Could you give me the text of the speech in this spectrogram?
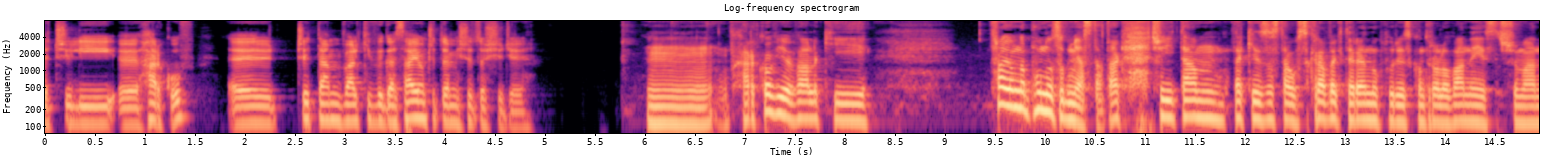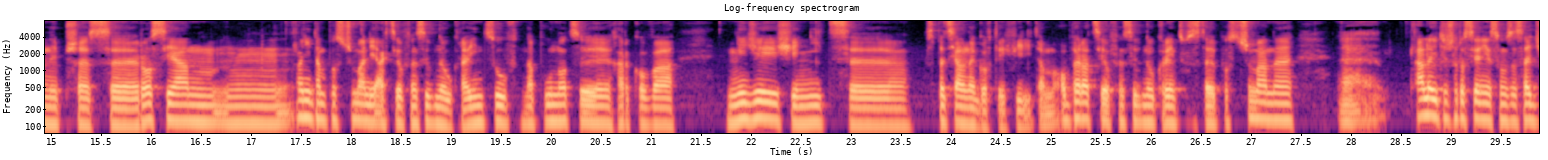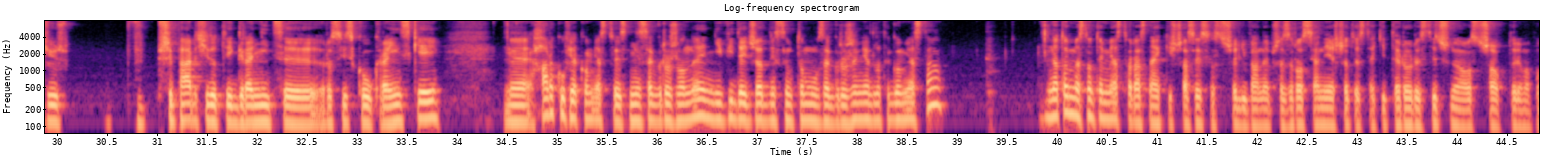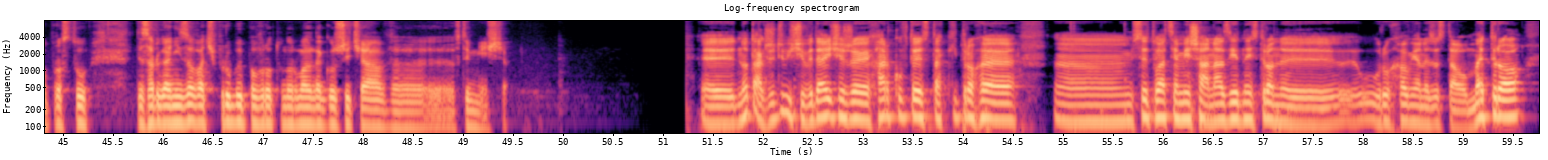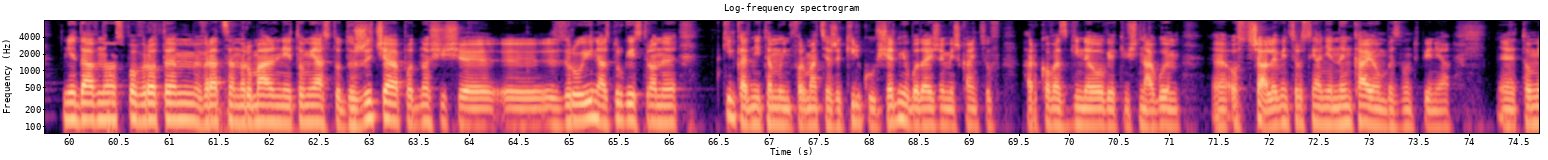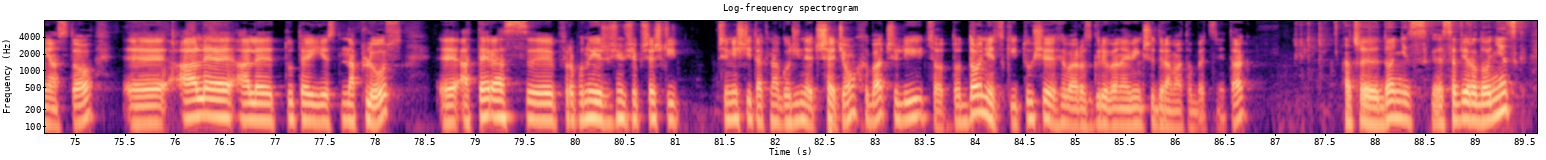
y, czyli Charków. Czy tam walki wygasają, czy tam jeszcze coś się dzieje? Mm, w Charkowie walki Trwają na północ od miasta, tak? Czyli tam taki został skrawek terenu, który jest kontrolowany, jest trzymany przez e, Rosjan. Mm, oni tam powstrzymali akcje ofensywne Ukraińców. Na północy Charkowa nie dzieje się nic e, specjalnego w tej chwili. Tam operacje ofensywne Ukraińców zostały powstrzymane, e, ale i też Rosjanie są w zasadzie już przyparci do tej granicy rosyjsko-ukraińskiej. Charków jako miasto jest niezagrożone, nie widać żadnych symptomów zagrożenia dla tego miasta. Natomiast no, to miasto raz na jakiś czas jest ostrzeliwane przez Rosjan. Jeszcze to jest taki terrorystyczny ostrzał, który ma po prostu dezorganizować próby powrotu normalnego życia w, w tym mieście. No tak, rzeczywiście. Wydaje się, że Charków to jest taki trochę sytuacja mieszana. Z jednej strony uruchomione zostało metro niedawno z powrotem, wraca normalnie to miasto do życia, podnosi się y, z ruin, a z drugiej strony kilka dni temu informacja, że kilku, siedmiu bodajże mieszkańców Charkowa zginęło w jakimś nagłym e, ostrzale, więc Rosjanie nękają bez wątpienia e, to miasto, e, ale, ale tutaj jest na plus. A teraz proponuję, żebyśmy się przeszli przenieśli tak na godzinę trzecią chyba, czyli co, to Donieck i tu się chyba rozgrywa największy dramat obecnie, tak? Znaczy Donieck, Sewierodonieck.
